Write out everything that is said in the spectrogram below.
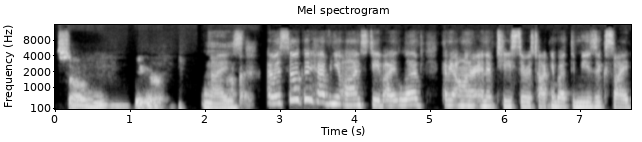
So bigger. Nice. It was so good having you on, Steve. I loved having you on our NFT series talking about the music side.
